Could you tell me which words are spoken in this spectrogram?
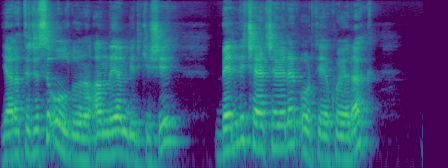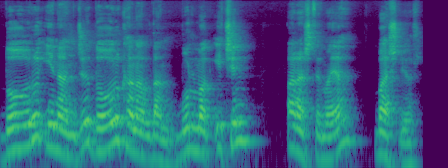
yaratıcısı olduğunu anlayan bir kişi belli çerçeveler ortaya koyarak doğru inancı doğru kanaldan bulmak için araştırmaya başlıyor.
